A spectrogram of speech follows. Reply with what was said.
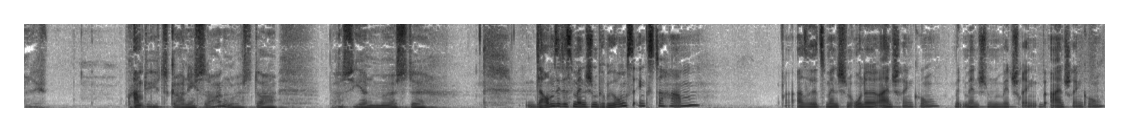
Ich könnte jetzt gar nicht sagen, was da passieren müsste. Glauben Sie, dass Menschen Berührungsängste haben? Also jetzt Menschen ohne Einschränkung, mit Menschen mit Einschränkungen?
